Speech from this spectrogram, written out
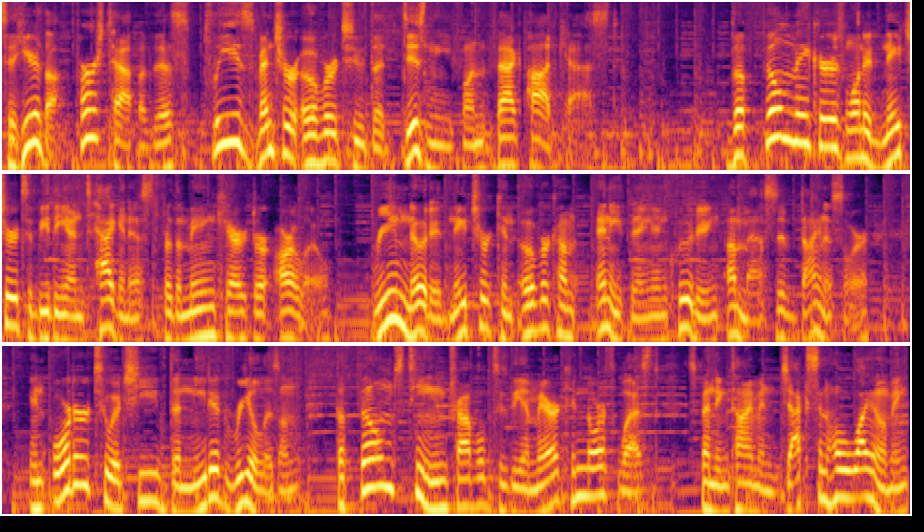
To hear the first half of this, please venture over to the Disney Fun Fact Podcast. The filmmakers wanted nature to be the antagonist for the main character Arlo. Ream noted nature can overcome anything, including a massive dinosaur. In order to achieve the needed realism, the film's team traveled to the American Northwest, spending time in Jackson Hole, Wyoming,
